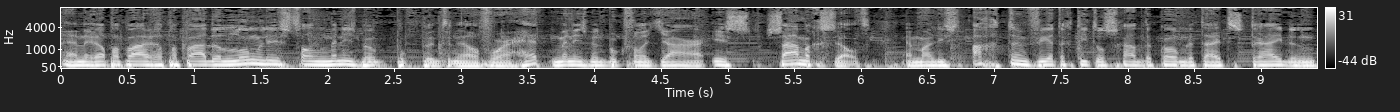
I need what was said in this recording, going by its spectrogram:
En rapapa, rapapa, de longlist van managementboek.nl voor het managementboek van het jaar is samengesteld. En maar liefst 48 titels gaan de komende tijd strijden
